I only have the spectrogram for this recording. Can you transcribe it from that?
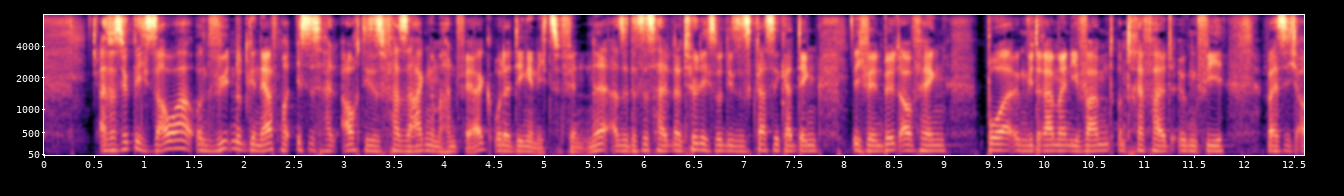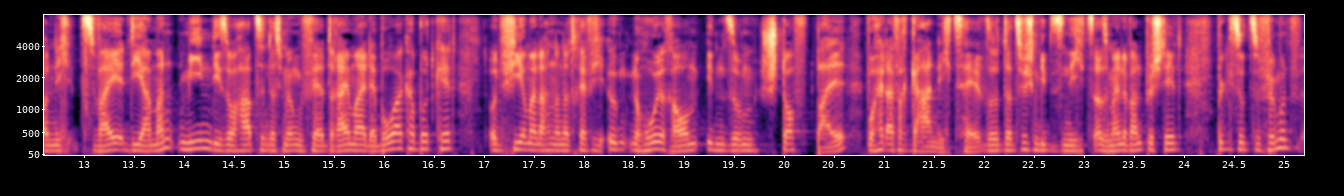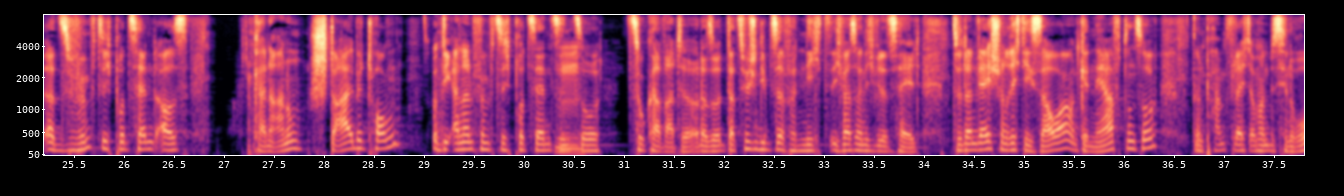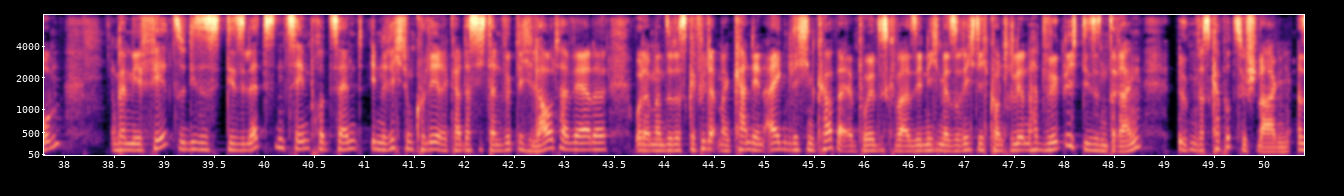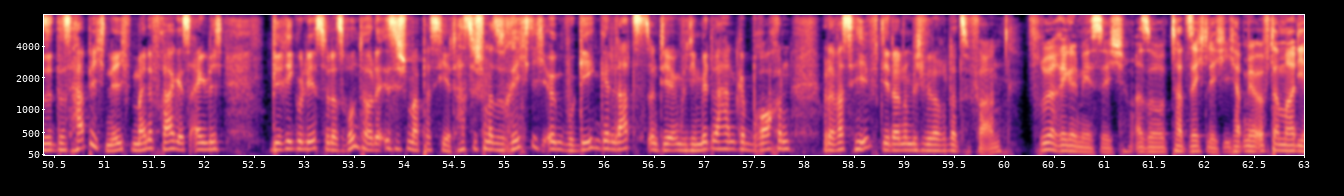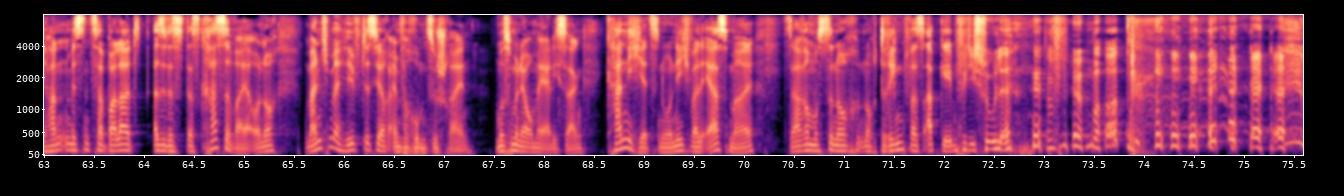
Also was wirklich sauer und wütend und genervt macht, ist es halt auch dieses Versagen im Handwerk oder Dinge nicht zu finden. Ne? Also das ist halt natürlich so dieses Klassiker-Ding, ich will ein Bild aufhängen, bohr irgendwie dreimal in die Wand und treffe halt irgendwie, weiß ich auch nicht, zwei Diamantminen, die so hart sind, dass mir ungefähr dreimal der Bohrer kaputt geht und viermal nacheinander treffe ich irgendeinen Hohlraum in so einem Stoffball, wo halt einfach gar nichts hält. Also dazwischen gibt es nichts. Also meine Wand besteht wirklich so zu 55, also zu 50 Prozent aus keine Ahnung, Stahlbeton und die anderen 50 Prozent sind Mhm. so Zuckerwatte oder so. Dazwischen gibt's einfach nichts. Ich weiß auch nicht, wie das hält. So, dann wäre ich schon richtig sauer und genervt und so und pump vielleicht auch mal ein bisschen rum. Aber mir fehlt so dieses, diese letzten 10 Prozent in Richtung Choleriker, dass ich dann wirklich lauter werde oder man so das Gefühl hat, man kann den eigentlichen Körperimpuls quasi nicht mehr so richtig kontrollieren und hat wirklich diesen Drang, irgendwas kaputt zu schlagen. Also das habe ich nicht. Meine Frage ist eigentlich, wie regulierst du das runter oder ist es schon mal passiert? Hast du schon mal so richtig irgendwo gegengelatzt und dir irgendwie die Mittelhand gebrochen oder was hilft dir dann, um mich wieder runterzufahren? Früher regelmäßig. Also tatsächlich. Ich habe mir öfter mal die Hand ein bisschen zerballert. Also das, das Krasse war ja auch noch, manchmal hilft es ja auch einfach rumzuschreien. Muss man ja auch mal ehrlich sagen. Kann ich jetzt nur nicht, weil erstmal, Sarah musste noch, noch dringend was abgeben für die Schule. für morgen.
